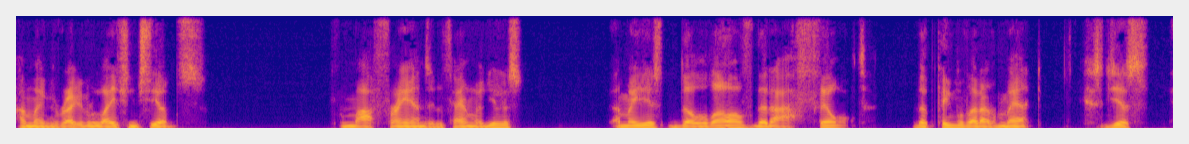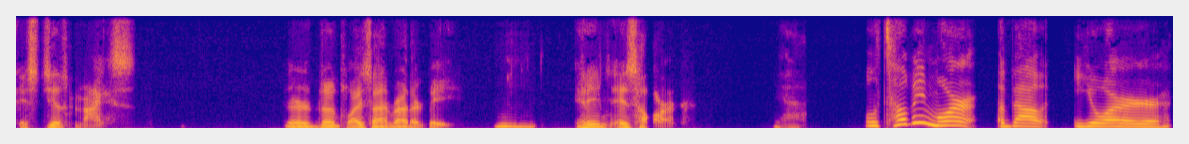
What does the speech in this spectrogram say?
I mean, great relationships, my friends and family, just, I mean, just the love that I felt, the people that I've met, it's just, it's just nice. There's no place I'd rather be. Mm-hmm. And it's hard. Yeah. Well, tell me more about your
